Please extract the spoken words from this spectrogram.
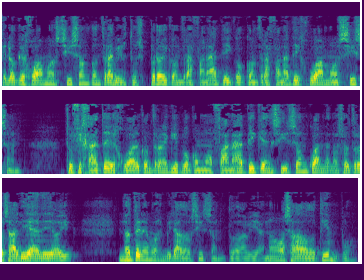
Creo que jugamos Season contra Virtus Pro y contra Fnatic, o contra Fnatic jugamos Season. Tú fíjate, jugar contra un equipo como Fnatic en Season cuando nosotros a día de hoy no tenemos mirado Season todavía, no nos ha dado tiempo.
